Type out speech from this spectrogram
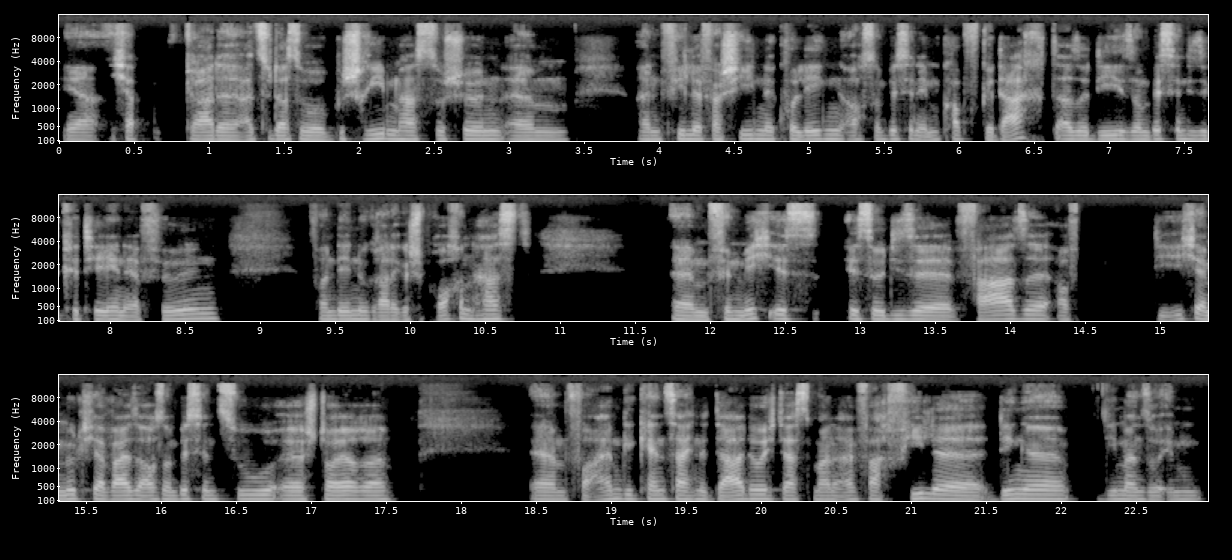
Ja, ich habe gerade, als du das so beschrieben hast, so schön ähm, an viele verschiedene Kollegen auch so ein bisschen im Kopf gedacht, also die so ein bisschen diese Kriterien erfüllen, von denen du gerade gesprochen hast. Ähm, für mich ist, ist so diese Phase, auf die ich ja möglicherweise auch so ein bisschen zu äh, steuere, ähm, vor allem gekennzeichnet dadurch, dass man einfach viele Dinge, die man so im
